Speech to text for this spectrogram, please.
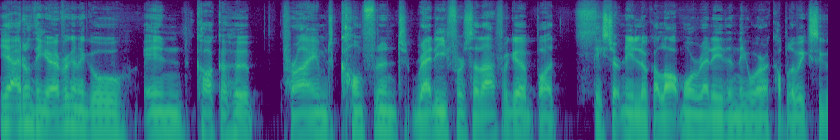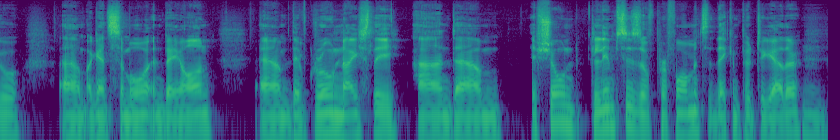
Yeah, I don't think you're ever going to go in cock a hoop primed, confident, ready for South Africa, but they certainly look a lot more ready than they were a couple of weeks ago um, against Samoa and Bayonne. Um, they've grown nicely and um, they've shown glimpses of performance that they can put together. Mm.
